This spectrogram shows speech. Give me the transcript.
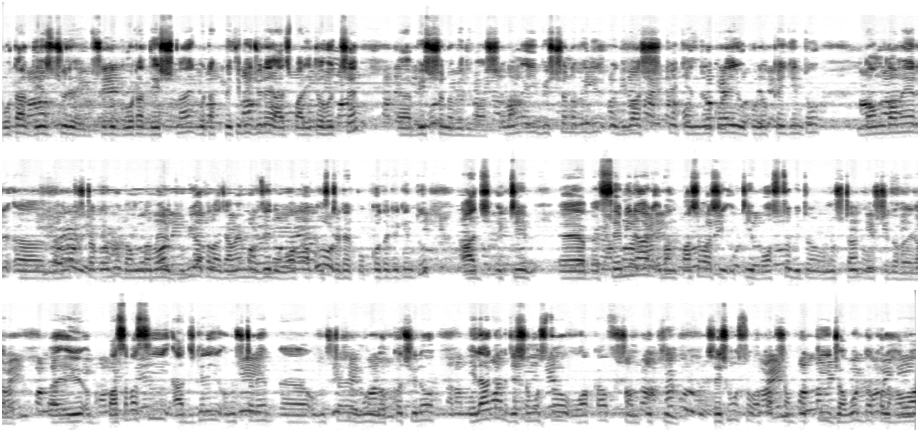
গোটা দেশ জুড়ে, শুধু গোটা দেশ নয়, গোটা পৃথিবী জুড়ে আজ পালিত হচ্ছে বিশ্বনবী দিবস। এবং এই বিশ্বনবী দিবসকে কেন্দ্র করে এই উপলক্ষেই কিন্তু দমদমের চেষ্টা করব। দমদমের ধুবিয়াতলা জামে মসজিদ ওয়াকআপ স্টেটের পক্ষ থেকে কিন্তু আজ একটি সেমিনার এবং পাশাপাশি একটি বস্ত্র বিতরণ অনুষ্ঠান অনুষ্ঠিত হয়ে গেল। এই পাশাপাশি আজকের এই অনুষ্ঠানে অনুষ্ঠানের মূল লক্ষ্য ছিল এলাকার যে সমস্ত ওয়াকাফ সম্পত্তি সেই সমস্ত ওয়াকাফ সম্পত্তি, জবরদখল হওয়া,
